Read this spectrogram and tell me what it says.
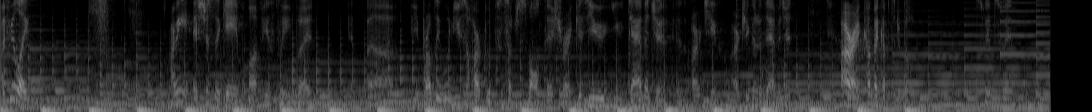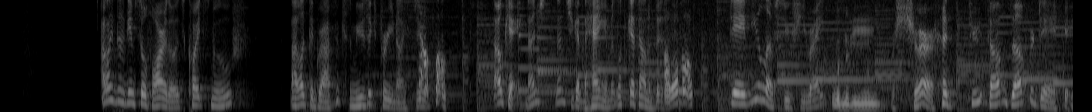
I feel like I mean it's just a game, obviously, but uh, you probably wouldn't use a harpoon for such a small fish, right? Because you you damage it, aren't you? Aren't you gonna damage it? All right, come back up to the boat. Swim, swim. I like this game so far, though. It's quite smooth. I like the graphics. The music's pretty nice too. Okay, now that you got the hang of it, let's get down to business. Dave, you love sushi, right? For sure. Two thumbs up for Dave.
